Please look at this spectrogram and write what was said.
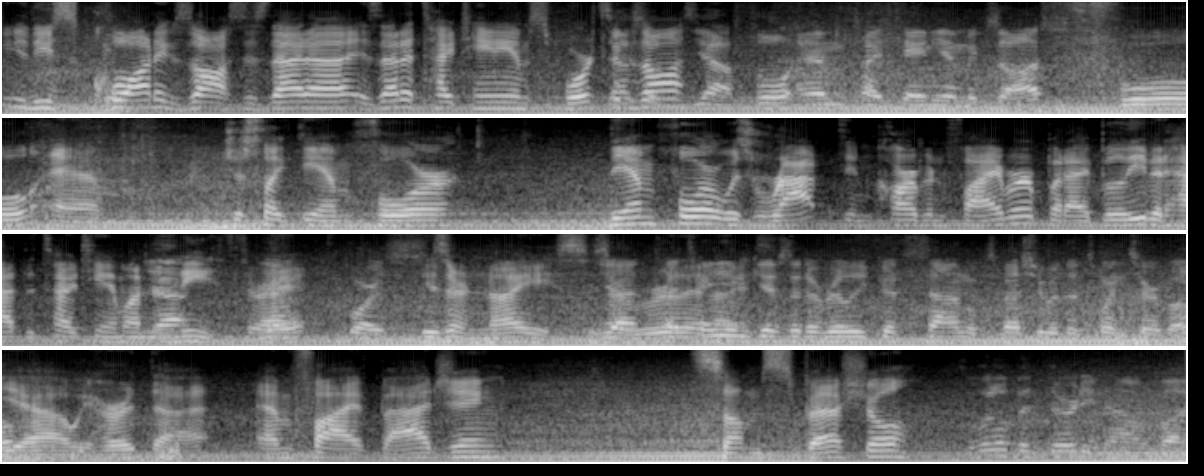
these quad exhausts, is that a is that a titanium sports That's a- exhaust? yeah, full M titanium exhaust. Full M, just like the M4. The M4 was wrapped in carbon fiber, but I believe it had the titanium underneath, Yeah, right? Yeah, of course. These are nice. These yeah, are really titanium nice. gives it a really good sound, especially with the twin turbo. yeah, we heard that. M5 badging, something special. It's a little bit dirty now, but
